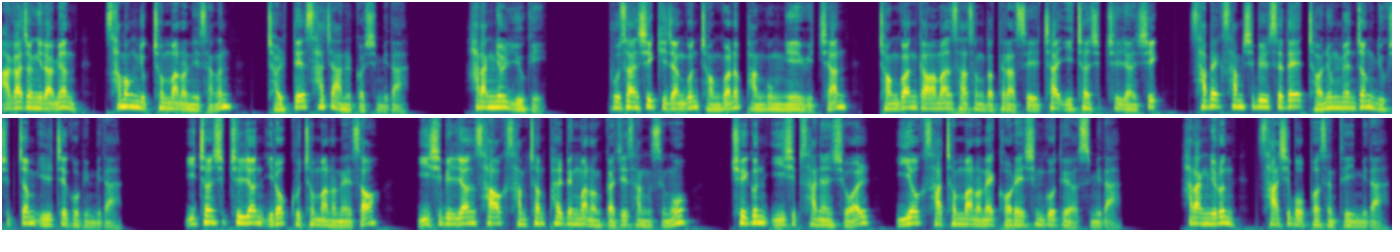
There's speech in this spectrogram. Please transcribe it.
아가정이라면 3억 6천만 원 이상은 절대 사지 않을 것입니다. 하락률 6위. 부산시 기장군 정관읍 방공리에 위치한 정관 가와만 사성더 테라스 1차 2017년식 431세대 전용 면적 60.1제곱입니다. 2017년 1억 9천만 원에서 21년 4억 3,800만 원까지 상승 후 최근 24년 10월 2억 4천만 원의 거래 신고되었습니다. 하락률은 45%입니다.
